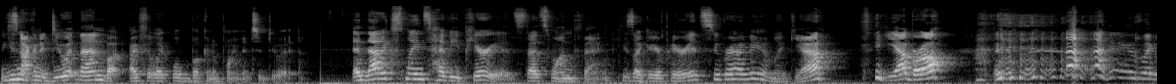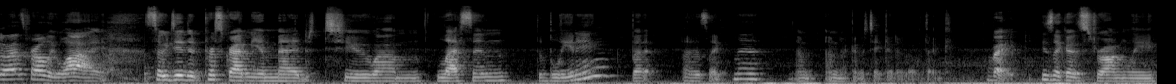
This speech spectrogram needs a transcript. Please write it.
He's not going to do it then, but I feel like we'll book an appointment to do it. And that explains heavy periods. That's one thing. He's like, Are your periods super heavy? I'm like, Yeah. yeah, bruh. He's like, Well, that's probably why. So he did prescribe me a med to um, lessen the bleeding, but I was like, Meh, I'm, I'm not going to take it, I don't think. right. He's like, I'd strongly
